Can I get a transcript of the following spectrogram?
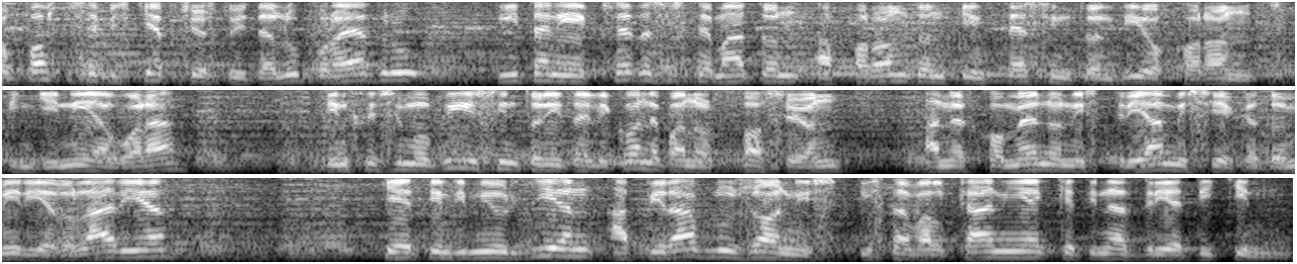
Σκοπός της επισκέψεως του Ιταλού Προέδρου ήταν η εξέταση θεμάτων αφορώντων την θέση των δύο χωρών στην κοινή αγορά, την χρησιμοποίηση των Ιταλικών επανορθώσεων ανερχομένων εις 3,5 εκατομμύρια δολάρια και την δημιουργία απειράβλου ζώνης εις τα Βαλκάνια και την Αδριατική.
